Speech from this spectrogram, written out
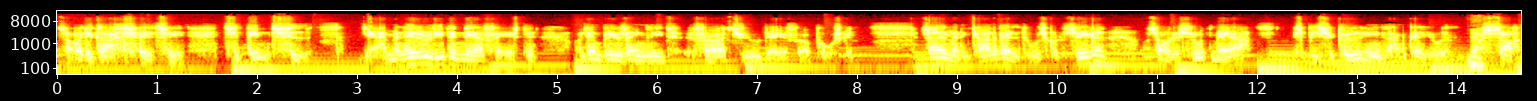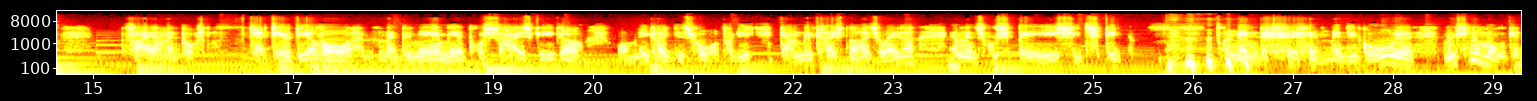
så var det klar til, til, til den tid. Ja, man havde jo lige den der faste, og den blev så indledt 40-20 dage før påske. Så havde man en karneval, du husker du sikkert, og så var det slut med at spise kød i en lang periode. Ja. Og så fejrer man påsken. Ja, det er jo der, hvor man bliver mere og mere prosaisk, ikke? Og hvor man ikke rigtig tror på de gamle kristne ritualer, at man skulle spage sit skin. men, men de gode øh, mønstermunke,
